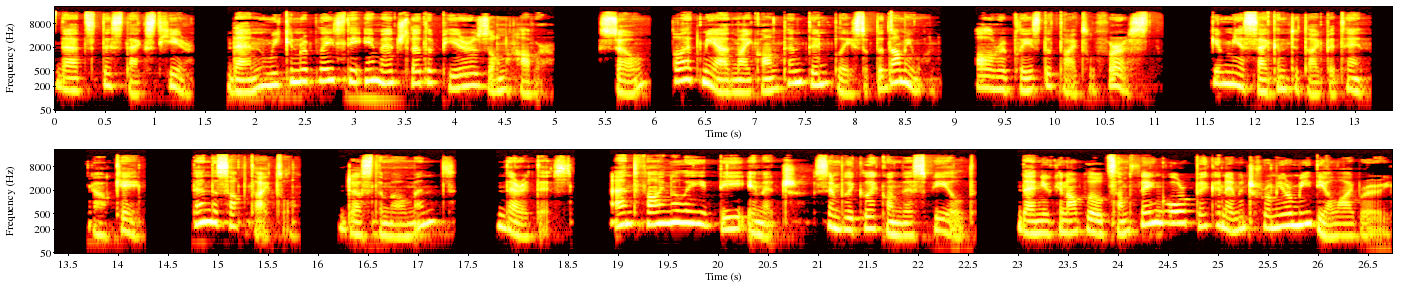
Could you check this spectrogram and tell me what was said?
That's this text here. Then we can replace the image that appears on hover. So, let me add my content in place of the dummy one. I'll replace the title first. Give me a second to type it in. Okay, then the subtitle. Just a moment. There it is. And finally, the image. Simply click on this field. Then you can upload something or pick an image from your media library.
